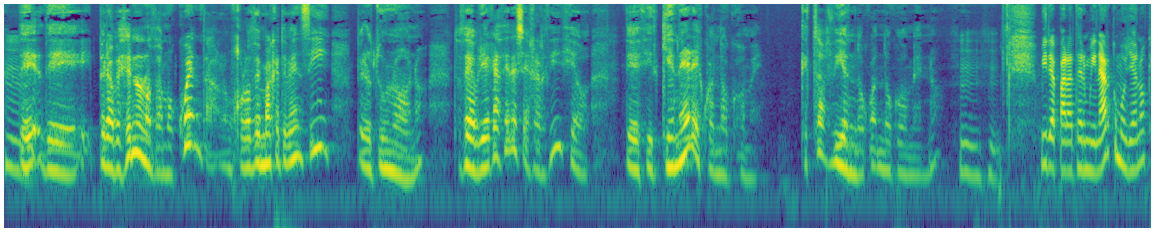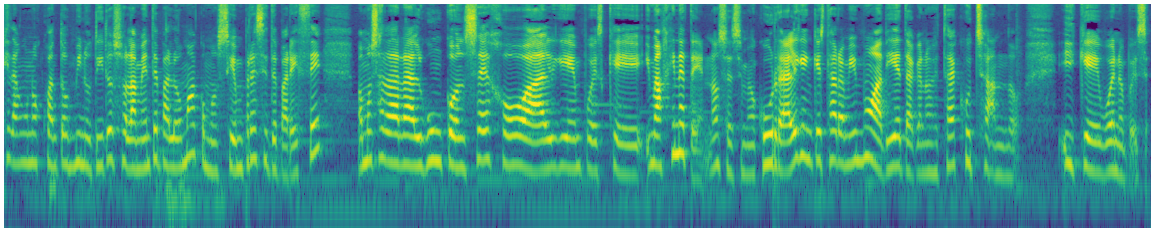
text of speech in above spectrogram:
Hmm. De, pero a veces no nos damos cuenta. A lo mejor los demás que te ven sí, pero tú no, ¿no? Entonces habría que hacer ese ejercicio de decir quién eres cuando comes. ¿Qué estás viendo cuando comes, no? Mira, para terminar, como ya nos quedan unos cuantos minutitos solamente, Paloma, como siempre, si te parece, vamos a dar algún consejo a alguien, pues que, imagínate, no sé, se me ocurre, alguien que está ahora mismo a dieta, que nos está escuchando y que, bueno, pues,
